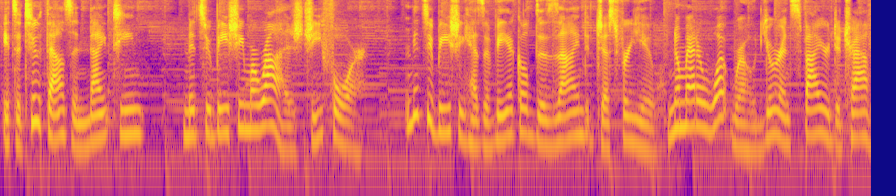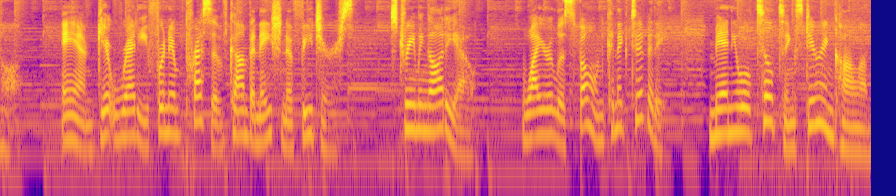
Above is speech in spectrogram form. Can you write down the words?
It's a 2019 Mitsubishi Mirage G4. Mitsubishi has a vehicle designed just for you, no matter what road you're inspired to travel. And get ready for an impressive combination of features. Streaming audio, wireless phone connectivity, manual tilting steering column,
